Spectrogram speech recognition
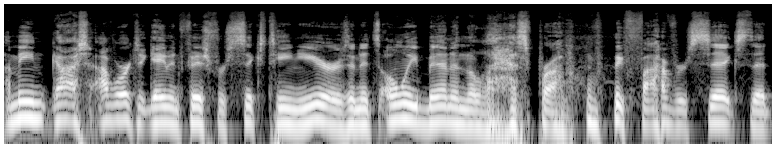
I mean, gosh, I've worked at Game and Fish for 16 years, and it's only been in the last probably five or six that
